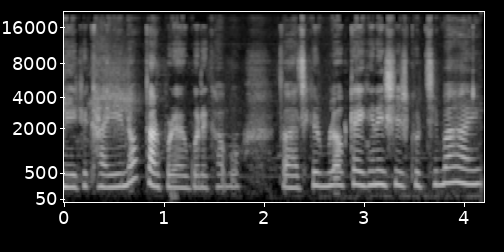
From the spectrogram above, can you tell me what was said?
মেয়েকে খাইয়ে নাও, তারপরে একবারে খাব। তো আজকের ব্লগটা এখানেই শেষ করছি। বাই।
